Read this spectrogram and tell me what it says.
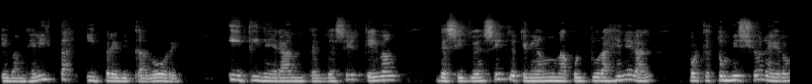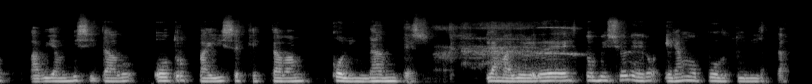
evangelistas y predicadores itinerantes, es decir, que iban de sitio en sitio, tenían una cultura general, porque estos misioneros habían visitado otros países que estaban colindantes. La mayoría de estos misioneros eran oportunistas.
